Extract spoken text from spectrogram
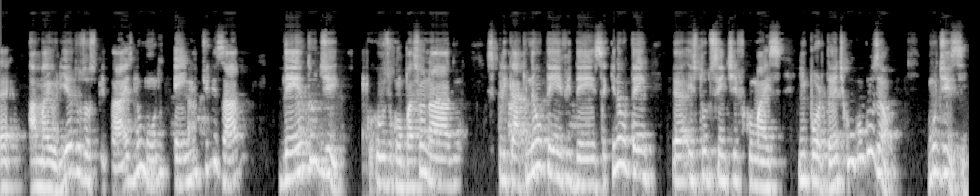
é, a maioria dos hospitais no mundo tem utilizado dentro de uso compassionado, explicar que não tem evidência, que não tem é, estudo científico mais importante, com conclusão. Como disse,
